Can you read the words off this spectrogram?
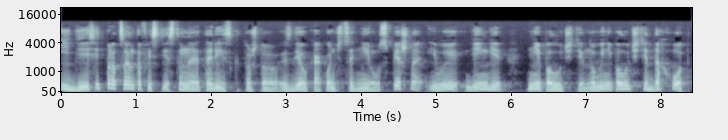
И 10% естественно это риск, то что сделка окончится неуспешно и вы деньги не получите, но вы не получите доход.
